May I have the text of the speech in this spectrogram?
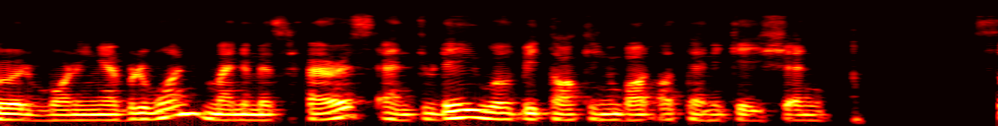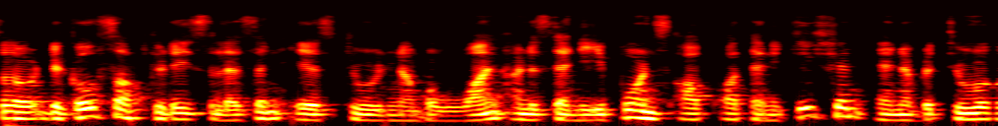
Good morning, everyone. My name is Ferris, and today we'll be talking about authentication. So the goals of today's lesson is to number one, understand the importance of authentication, and number two,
